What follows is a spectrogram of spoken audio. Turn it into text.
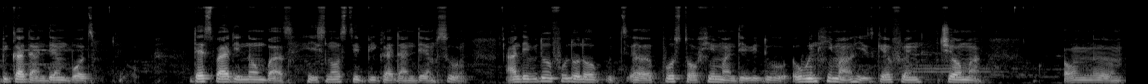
bigger than them. But despite the numbers, he's not still bigger than them. So, and Davido followed up with a post of him and Davido, when him and his girlfriend Chioma on. Um,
